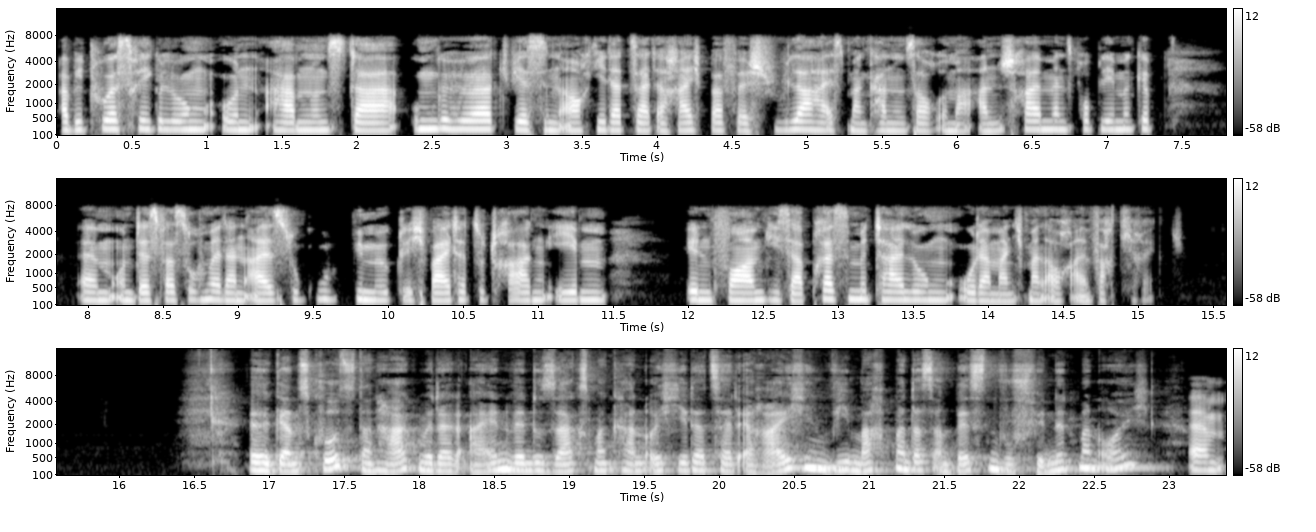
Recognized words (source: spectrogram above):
Abitursregelung und haben uns da umgehört. Wir sind auch jederzeit erreichbar für Schüler, heißt, man kann uns auch immer anschreiben, wenn's Probleme gibt. Ähm, und das versuchen wir dann alles so gut wie möglich weiterzutragen, eben in Form dieser Pressemitteilungen oder manchmal auch einfach direkt. Äh, ganz kurz, dann haken wir da ein, wenn du sagst, man kann euch jederzeit erreichen. Wie macht man das am besten? Wo findet man euch? Ähm,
